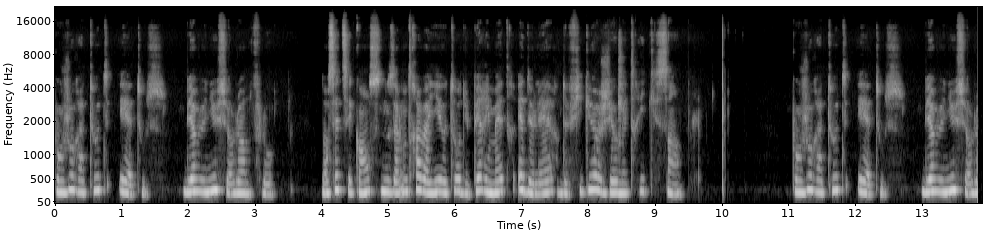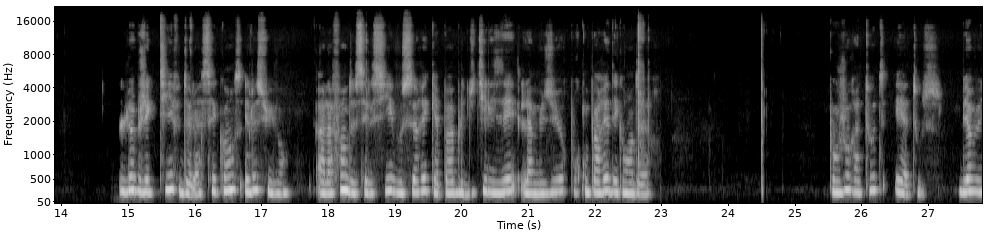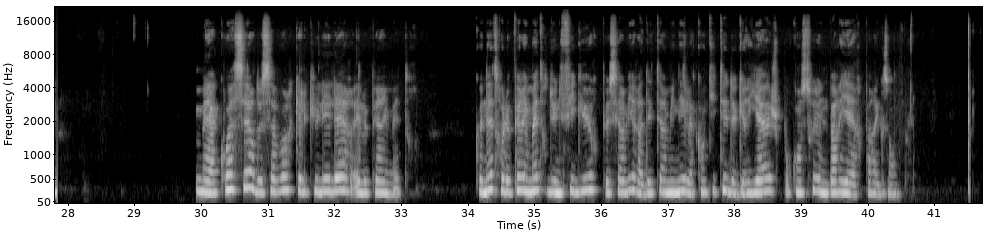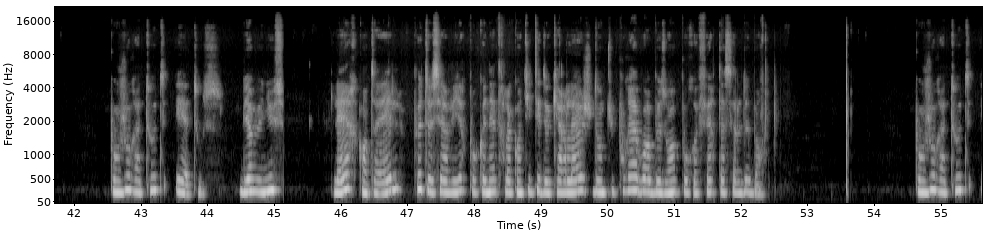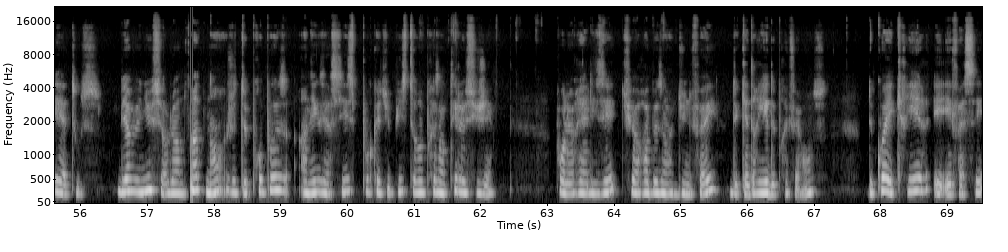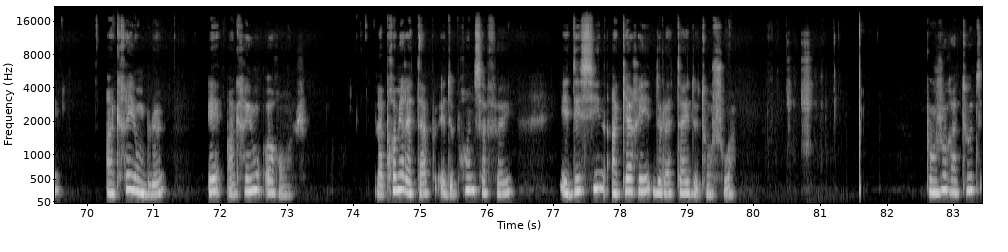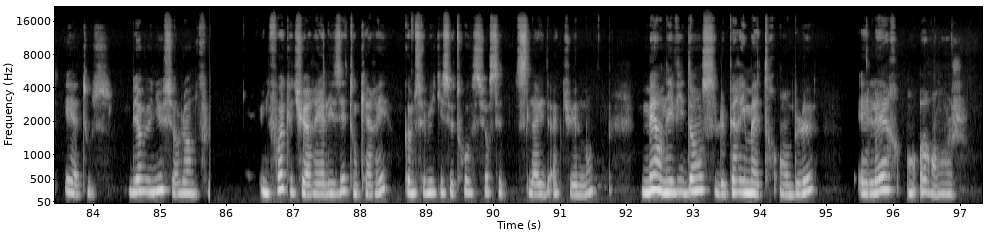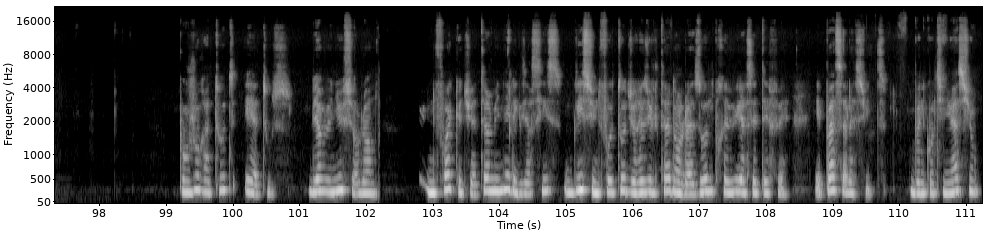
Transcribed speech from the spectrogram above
Bonjour à toutes et à tous. Bienvenue sur LearnFlow. Dans cette séquence, nous allons travailler autour du périmètre et de l'aire de figures géométriques simples. Bonjour à toutes et à tous. Bienvenue sur le... L'objectif de la séquence est le suivant. À la fin de celle-ci, vous serez capable d'utiliser la mesure pour comparer des grandeurs. Bonjour à toutes et à tous. Bienvenue. Mais à quoi sert de savoir calculer l'aire et le périmètre? Connaître le périmètre d'une figure peut servir à déterminer la quantité de grillage pour construire une barrière, par exemple. Bonjour à toutes et à tous. Bienvenue sur L'aire, quant à elle, peut te servir pour connaître la quantité de carrelage dont tu pourrais avoir besoin pour refaire ta salle de bain. Bonjour à toutes et à tous. Bienvenue sur Learn. Maintenant, je te propose un exercice pour que tu puisses te représenter le sujet. Pour le réaliser, tu auras besoin d'une feuille, de quadrillé de préférence, de quoi écrire et effacer, un crayon bleu et un crayon orange. La première étape est de prendre sa feuille et dessine un carré de la taille de ton choix. Bonjour à toutes et à tous. Bienvenue sur LearnFlow. Une fois que tu as réalisé ton carré, comme celui qui se trouve sur cette slide actuellement, mets en évidence le périmètre en bleu et l'air en orange. Bonjour à toutes et à tous. Bienvenue sur Learn. Une fois que tu as terminé l'exercice, glisse une photo du résultat dans la zone prévue à cet effet et passe à la suite. Bonne continuation.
